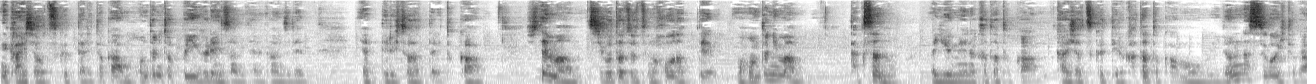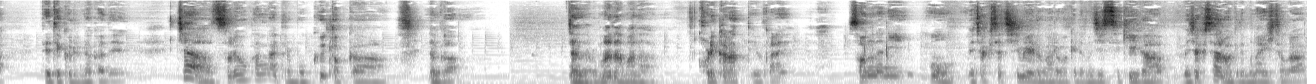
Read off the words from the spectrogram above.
ね、会社を作ったりとか、もう本当にトップインフルエンサーみたいな感じでやってる人だったりとか、そしてまあ仕事術の方だって、まあ、本当にまあたくさんの有名な方とか、会社作ってる方とか、もういろんなすごい人が出てくる中で、じゃあそれを考えたら僕とか、なんか、なんだろう、まだまだこれからっていうかね、そんなにもうめちゃくちゃ知名度があるわけでも実績がめちゃくちゃあるわけでもない人が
